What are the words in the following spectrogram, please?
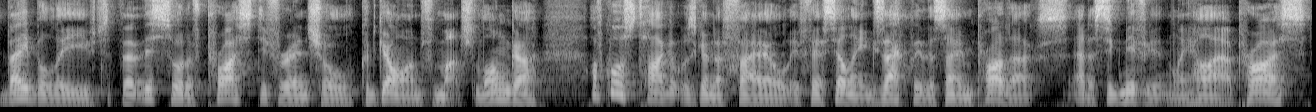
they believed that this sort of price differential could go on for much longer. Of course Target was going to fail if they're selling exactly the same products at a significantly higher price.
